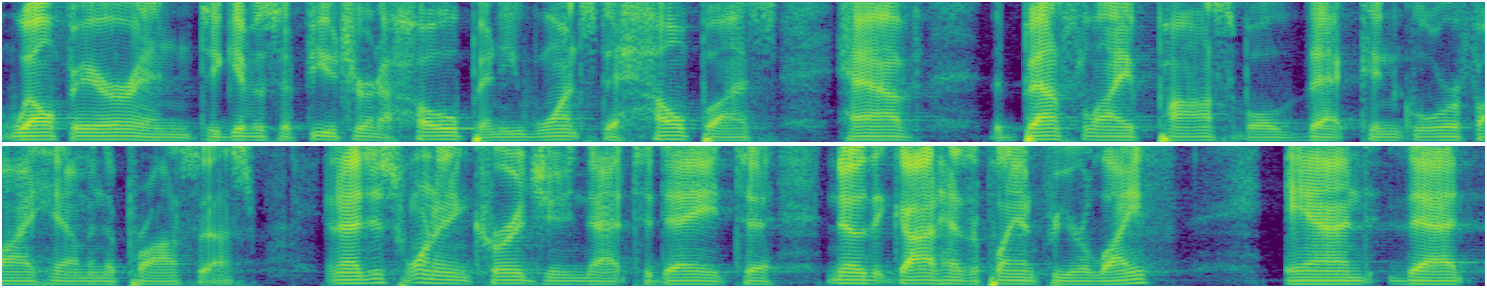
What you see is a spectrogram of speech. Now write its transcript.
welfare and to give us a future and a hope, and He wants to help us have the best life possible that can glorify Him in the process. And I just want to encourage you in that today to know that God has a plan for your life and that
